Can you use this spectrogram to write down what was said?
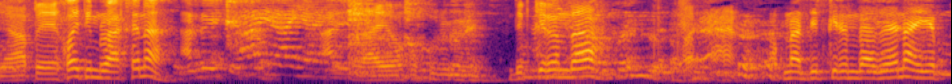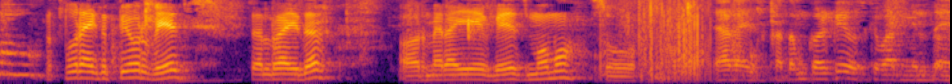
यहाँ पे खोई तिम्रो आएको छैन आयो दीप किरण दा अपना दीप किरण दा जो है ना ये पूरा एकदम प्योर वेज चल रहा है इधर। और मेरा ये वेज मोमो सो यार खत्म करके उसके बाद मिलते हैं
